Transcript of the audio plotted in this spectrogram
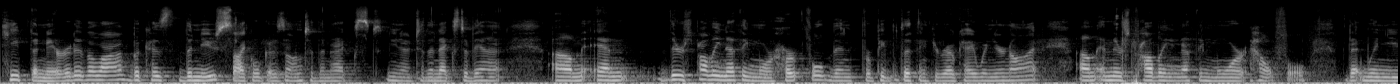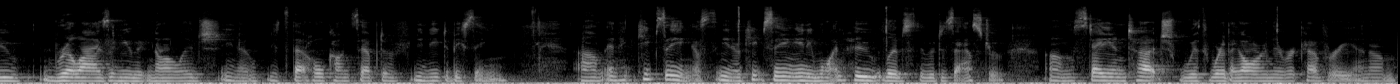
keep the narrative alive because the news cycle goes on to the next, you know, to the next event. Um, and there's probably nothing more hurtful than for people to think you're okay when you're not. Um, and there's probably nothing more helpful that when you realize and you acknowledge, you know, it's that whole concept of you need to be seen. Um, and keep seeing us, you know, keep seeing anyone who lives through a disaster. Um, stay in touch with where they are in their recovery and, um,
